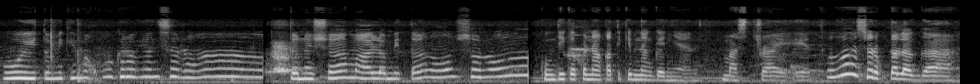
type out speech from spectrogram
Uy, tumikim ako. Grabe yan, sarap. Ito na siya, maalamitan. Oh, sarap. Kung di ka pa nakatikim ng ganyan, must try it. Ah, sarap talaga.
